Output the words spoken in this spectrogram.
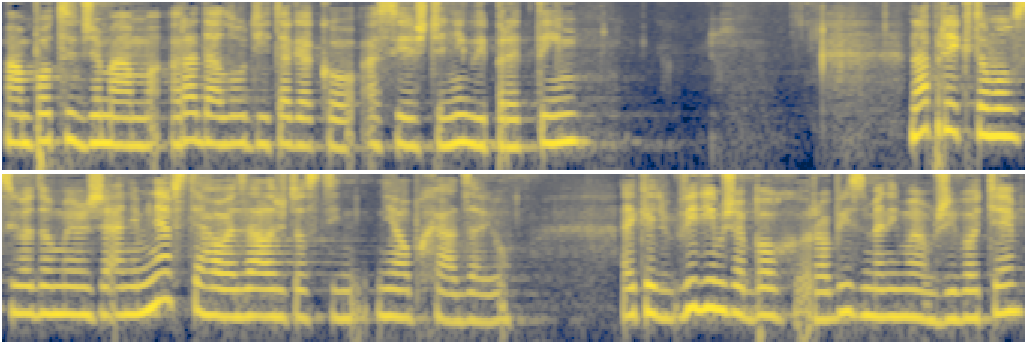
mám pocit, že mám rada ľudí tak, ako asi ešte nikdy predtým, Napriek tomu si uvedomujem, že ani mňa vzťahové záležitosti neobchádzajú. Aj keď vidím, že Boh robí zmeny v mojom živote,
